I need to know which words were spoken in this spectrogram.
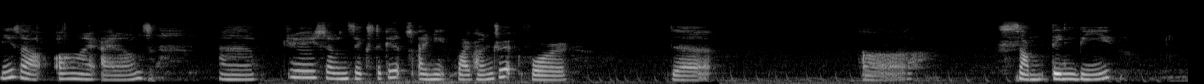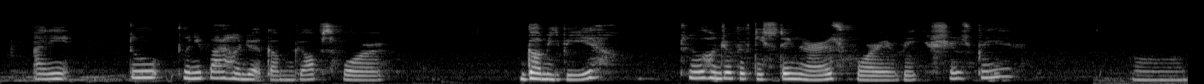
These are all my items. Uh 376 tickets. I need 500 for the uh something bee I need two 2500 gumdrops for gummy bee. 250 stingers for vicious bee. Mm.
